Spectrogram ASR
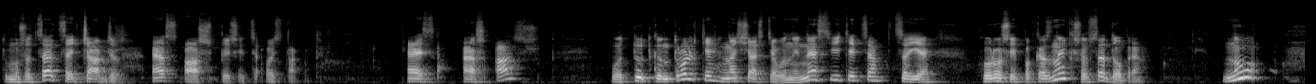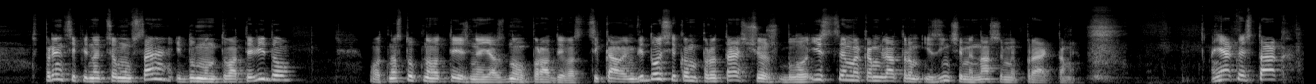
Тому що це це чарджер SH пишеться. Ось так от. SHH. От тут контрольки. На щастя, вони не світяться. Це є хороший показник, що все добре. Ну, в принципі, на цьому все. Іду монтувати відео. От Наступного тижня я знову порадую вас цікавим відосиком про те, що ж було із цим акумулятором і з іншими нашими проектами. Якось так.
